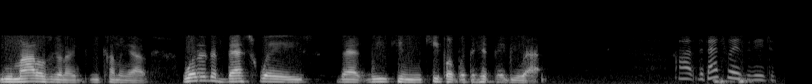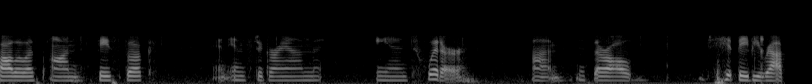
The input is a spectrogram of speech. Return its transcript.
new models are going to be coming out. What are the best ways that we can keep up with the hip baby wrap uh, the best ways would be to follow us on facebook and instagram and twitter. Um, they're all hip baby wrap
